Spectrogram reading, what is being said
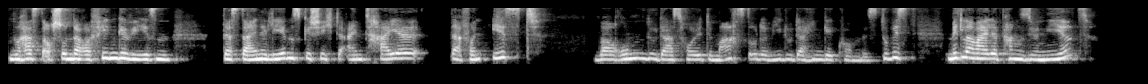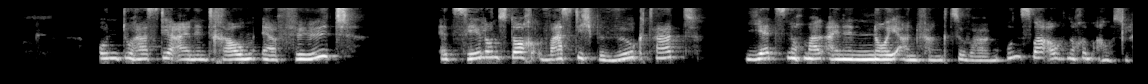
Und du hast auch schon darauf hingewiesen, dass deine Lebensgeschichte ein Teil davon ist, warum du das heute machst oder wie du da hingekommen bist. Du bist mittlerweile pensioniert und du hast dir einen Traum erfüllt Erzähl uns doch, was dich bewirkt hat, jetzt nochmal einen Neuanfang zu wagen. Und zwar auch noch im Ausland.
